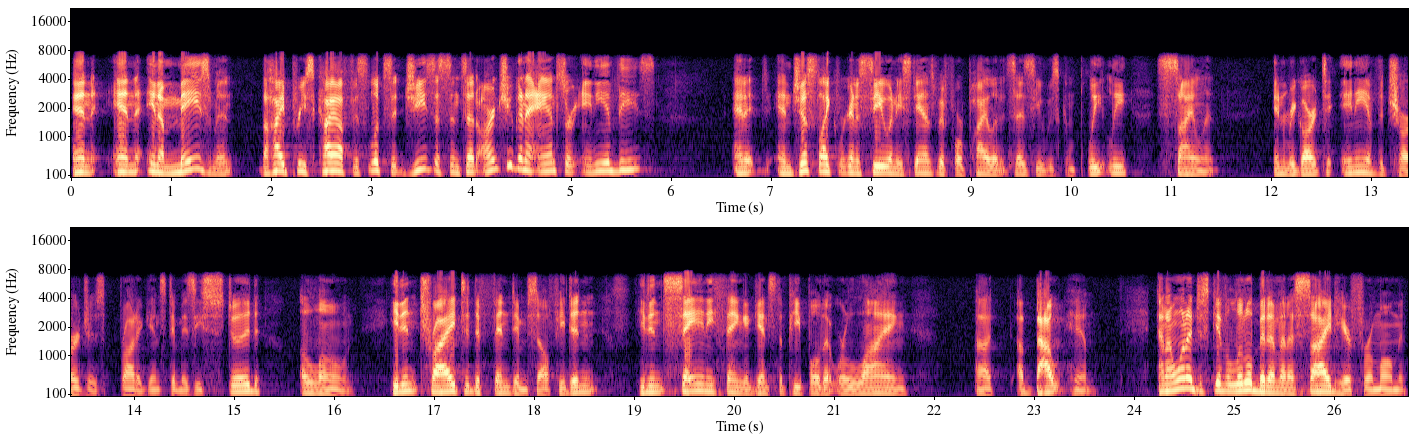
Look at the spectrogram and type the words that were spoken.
And, and in amazement, the high priest Caiaphas looks at Jesus and said, Aren't you going to answer any of these? And, it, and just like we're going to see when he stands before Pilate, it says he was completely silent in regard to any of the charges brought against him as he stood alone. He didn't try to defend himself. He didn't, he didn't say anything against the people that were lying uh, about him. And I want to just give a little bit of an aside here for a moment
